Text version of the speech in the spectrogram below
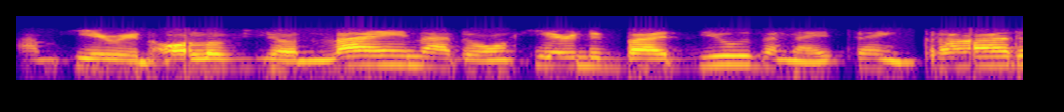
I'm hearing all of you online. I don't hear any bad news, and I thank God.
